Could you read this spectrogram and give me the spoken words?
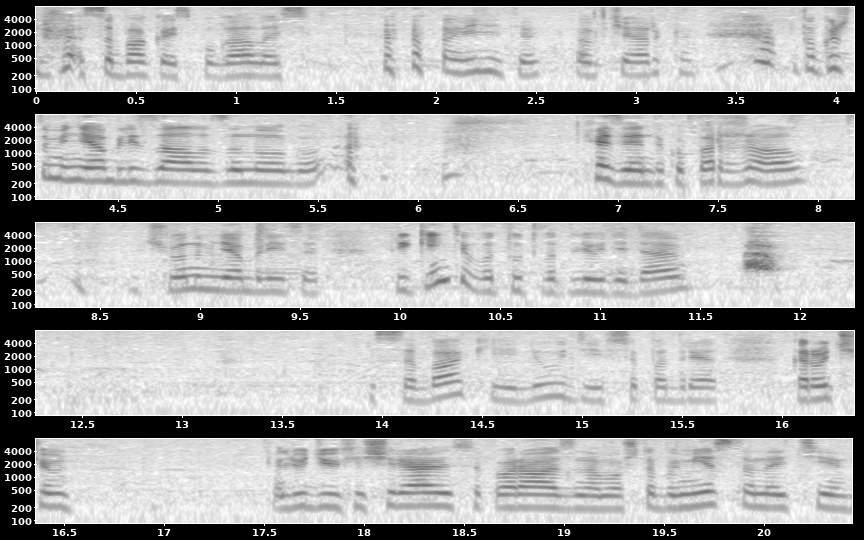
Собака испугалась. Видите, овчарка. Только что меня облизала за ногу. Хозяин такой поржал. Чего на меня облизывает? Прикиньте, вот тут вот люди, да? И собаки, и люди, и все подряд. Короче, люди ухищряются по-разному, чтобы место найти.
